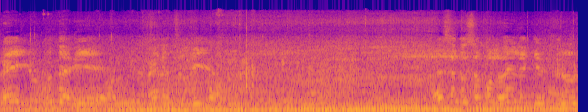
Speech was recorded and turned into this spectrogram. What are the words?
नहीं मुद्दा ये है मेहनत चल रही है ऐसे तो सफल हुए लेकिन ज़रूर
